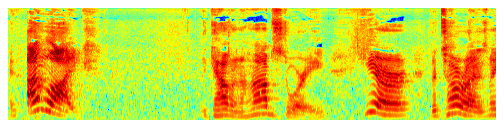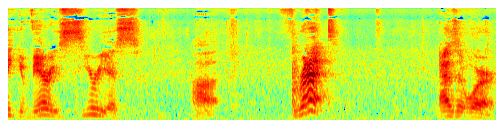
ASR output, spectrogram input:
And unlike the Calvin and Hobbes story, here the Torah is making a very serious uh, threat, as it were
